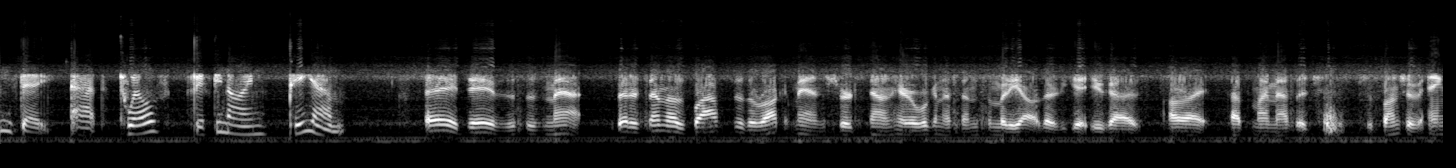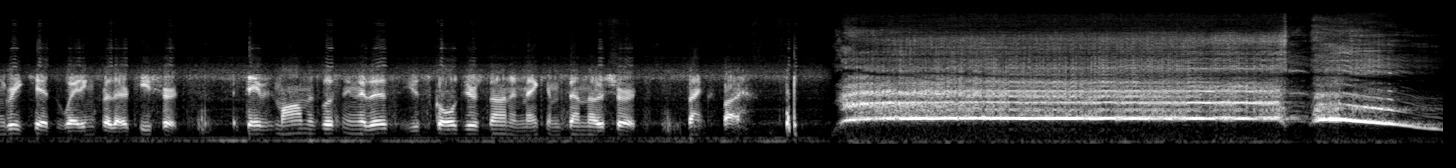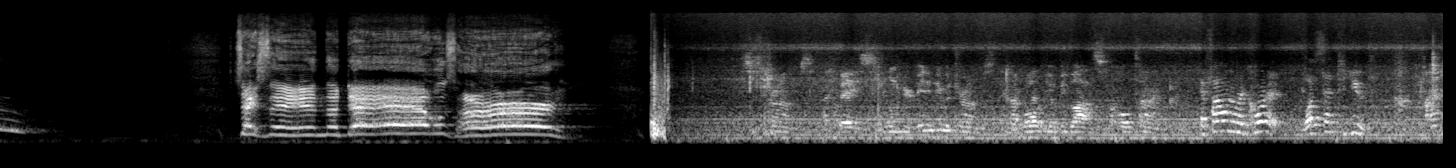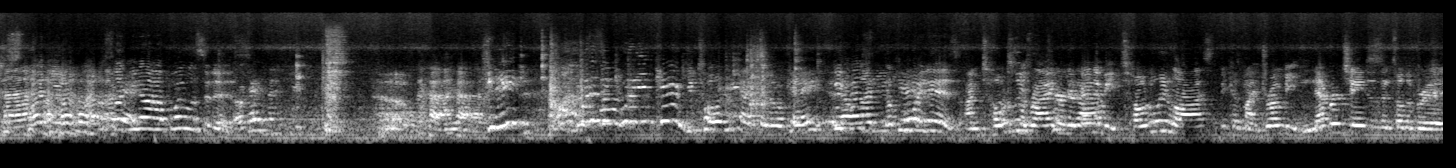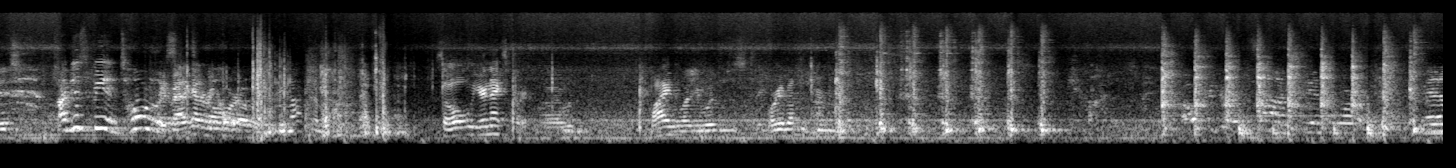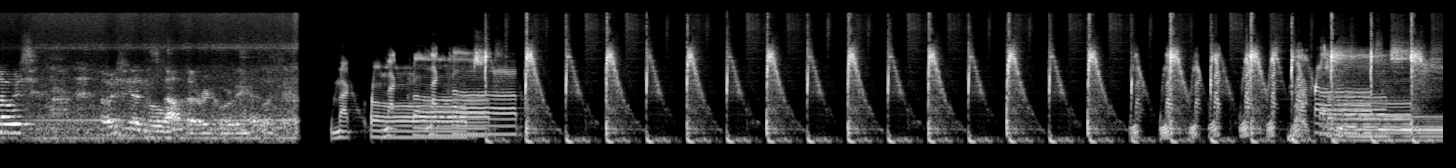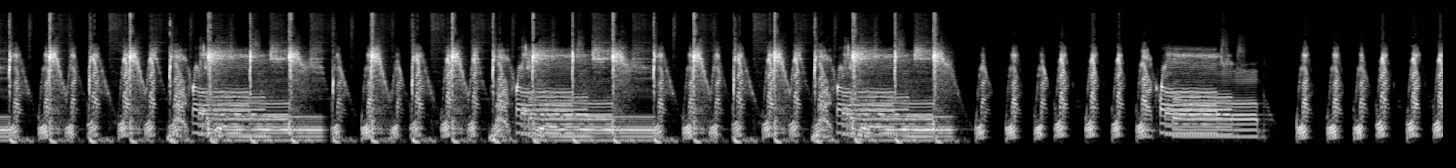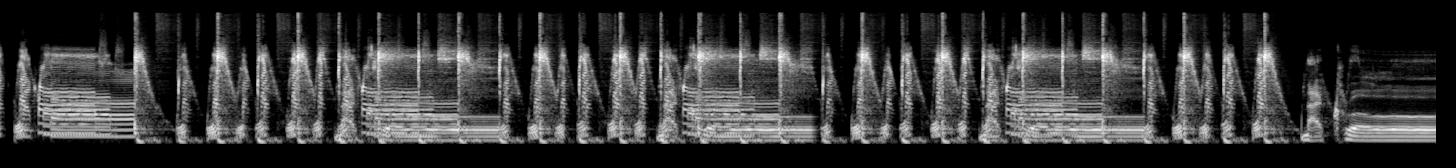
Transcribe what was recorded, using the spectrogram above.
Wednesday at 12:59 p.m. Hey, Dave, this is Matt. Better send those Blaster the Rocket Man shirts down here. We're going to send somebody out there to get you guys. All right, that's my message. There's a bunch of angry kids waiting for their T-shirts. If Dave's mom is listening to this, you scold your son and make him send those shirts. Thanks, bye. Chasing the devil's herd. drums, bass. You won't hear anything with drums, and you won't, you'll be lost the whole time. If I want to record it, what's that to you? I'm just letting you, I'm just letting you know how pointless it is. Okay, oh, thank you. See? What, is it, what do you told me, I said okay. Now, why do you the point is, I'm totally right. You're gonna be totally lost because my drum beat never changes until the bridge. I'm just being totally. Wait, man, I gotta sensible. record over. What are you talking about? So you're an expert. Why? Why you wouldn't just take Worry about the term. Man, oh, I wish, I wish you hadn't stopped that recording. I'd like that. Club. Club. Macro.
